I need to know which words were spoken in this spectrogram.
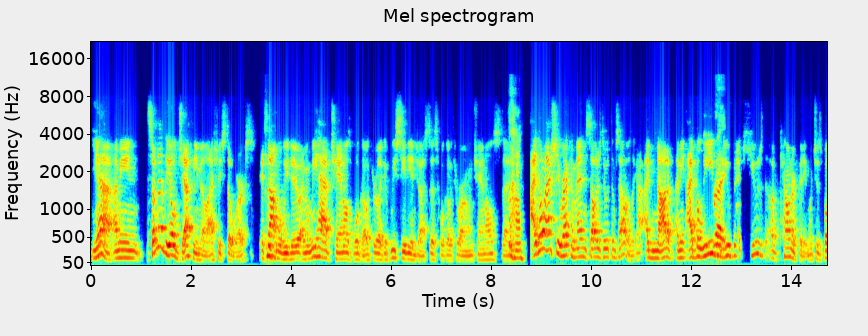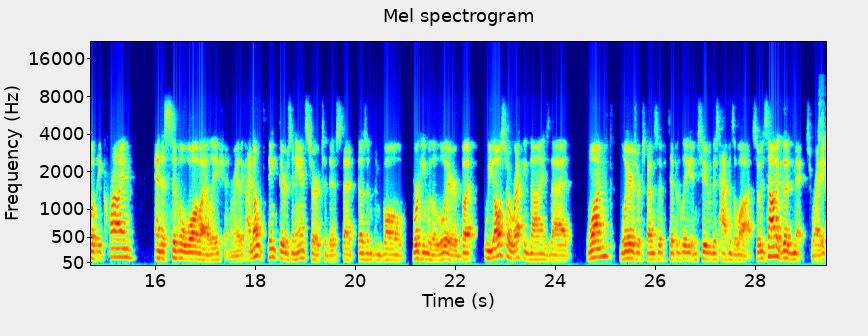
Yeah, I mean, sometimes the old Jeff email actually still works. It's not what we do. I mean, we have channels we'll go through. Like if we see the injustice, we'll go through our own channels. That uh-huh. I don't actually recommend sellers do it themselves. Like I, am not. A, I mean, I believe right. that you've been accused of counterfeiting, which is both a crime and a civil law violation, right? Like I don't think there's an answer to this that doesn't involve working with a lawyer. But we also recognize that one, lawyers are expensive typically, and two, this happens a lot. So it's not a good mix, right?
